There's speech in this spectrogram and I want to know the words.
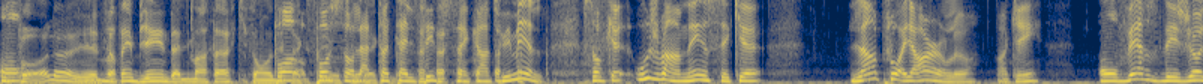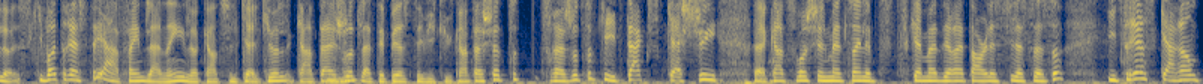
on pas là, il y a certains biens d'alimentaires qui sont pas, détaxés pas sur la totalité du 58 000. Sauf que où je veux en venir, c'est que l'employeur là, OK, on verse déjà là, ce qui va te rester à la fin de l'année là, quand tu le calcules, quand tu ajoutes mm-hmm. la TPS TVQ, quand tu achètes tout, tu rajoutes toutes les taxes cachées euh, quand tu vas chez le médecin, le petit ticket modérateur, le ci, le ça, ça, il te reste 40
